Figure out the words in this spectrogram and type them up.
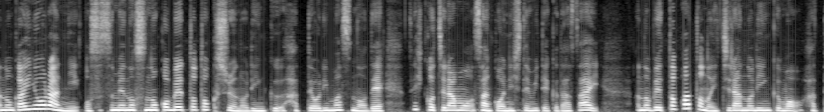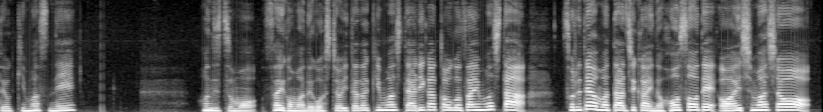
あの概要欄におすすめのスノコベッド特集のリンク貼っておりますのでぜひこちらも参考にしてみてください。あのベッドパッドの一覧のリンクも貼っておきますね。本日も最後までご視聴いただきましてありがとうございました。それではまた次回の放送でお会いしましょう。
